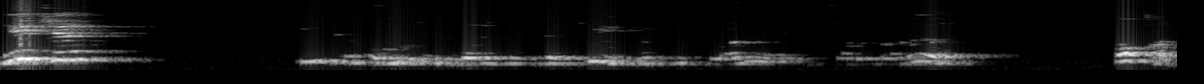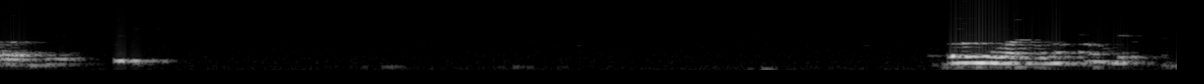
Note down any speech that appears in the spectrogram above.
Niçin? Çünkü onun üzerimizdeki yıkıkları, insanları o kadar büyük Bunu anlamak Alimlerin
